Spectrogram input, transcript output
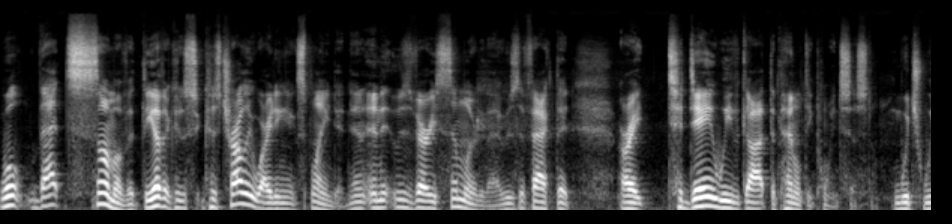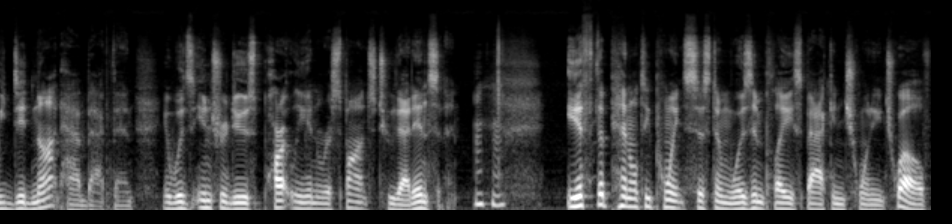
Well, that's some of it. The other, because Charlie Whiting explained it, and, and it was very similar to that. It was the fact that, all right, today we've got the penalty point system, which we did not have back then. It was introduced partly in response to that incident. Mm-hmm. If the penalty point system was in place back in 2012,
